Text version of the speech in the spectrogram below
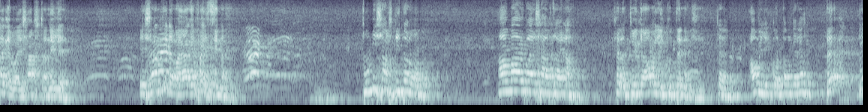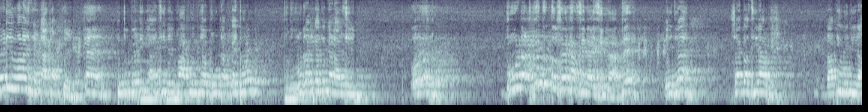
লাগে ভাই শ্বাসটা নিলে। এই শান্তিটা ভাই আগে পাইছি না। তুমি শ্বাস নিতে আমার ভাই শ্বাস যায় না। কেন তুই কি আওয়ামী লীগ করতে নাকি? কেন? আমি লিখ করতাম কেন তে? বেডি বানাইছে ডাকাতে হ্যাঁ। কিন্তু বেডি গাইছি নেই ফাঁকুন দিয়ে বুট আটকাইতো বুট আটকাইতো কেডাইছি ও, বুট আটকে তো তোর শেখ হাসিনা আইসিন না তে? এই যে শেখ হাসিনার রাতি উদিরা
